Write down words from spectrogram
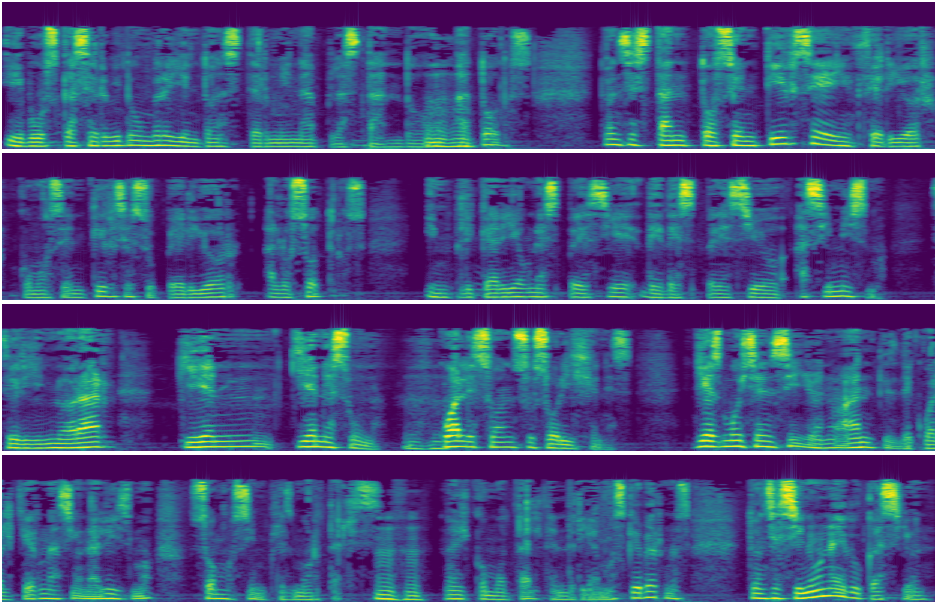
Y busca servidumbre y entonces termina aplastando a todos. Entonces, tanto sentirse inferior como sentirse superior a los otros implicaría una especie de desprecio a sí mismo. Es decir, ignorar quién, quién es uno, cuáles son sus orígenes. Y es muy sencillo, ¿no? Antes de cualquier nacionalismo, somos simples mortales, ¿no? Y como tal tendríamos que vernos. Entonces, sin una educación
